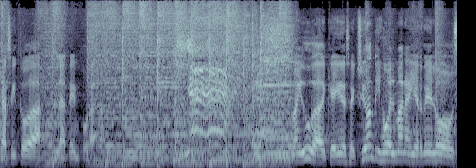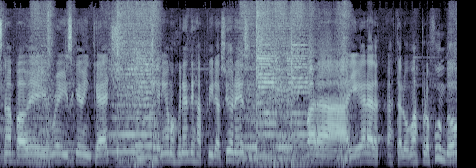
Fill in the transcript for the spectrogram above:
casi toda la temporada. Hay duda de que hay decepción, dijo el manager de los Tampa Bay Rays, Kevin Cash. Teníamos grandes aspiraciones para llegar hasta lo más profundo.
